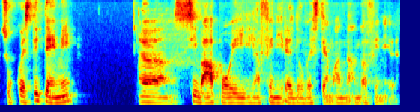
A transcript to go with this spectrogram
su questi temi, eh, si va poi a finire dove stiamo andando a finire.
